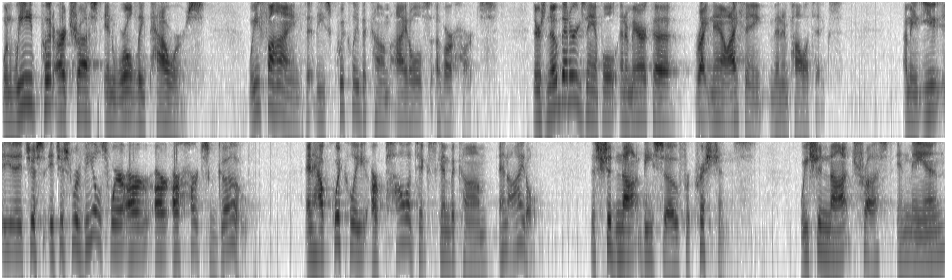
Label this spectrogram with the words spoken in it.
when we put our trust in worldly powers, we find that these quickly become idols of our hearts. There's no better example in America right now, I think, than in politics. I mean, you, it, just, it just reveals where our, our, our hearts go and how quickly our politics can become an idol. This should not be so for Christians. We should not trust in man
